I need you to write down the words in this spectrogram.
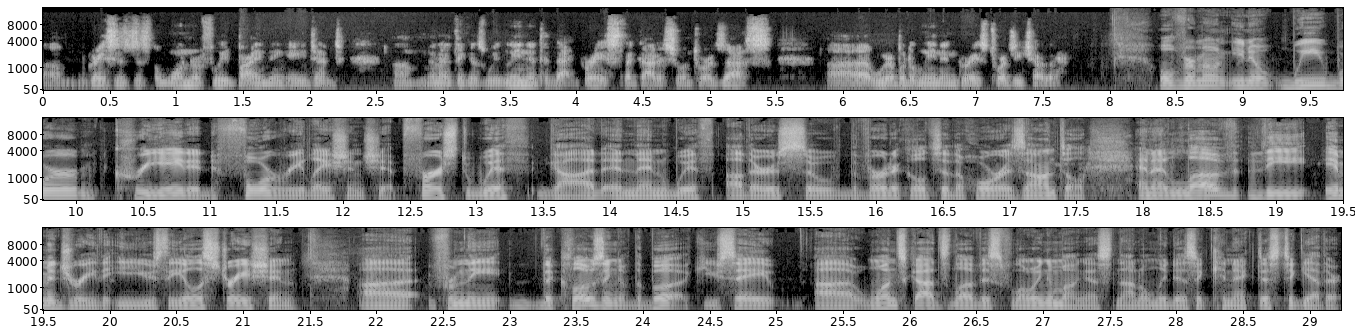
Um, grace is just a wonderfully binding agent. Um, and I think as we lean into that grace that God has shown towards us, uh, we're able to lean in grace towards each other. Well, Vermon, you know, we were created for relationship, first with God and then with others. So the vertical to the horizontal. And I love the imagery that you use, the illustration uh, from the, the closing of the book. You say, uh, once God's love is flowing among us, not only does it connect us together,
